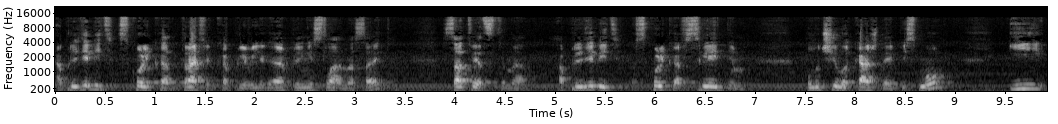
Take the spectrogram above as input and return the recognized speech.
определить, сколько трафика э, принесла на сайт, соответственно, определить, сколько в среднем получило каждое письмо и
